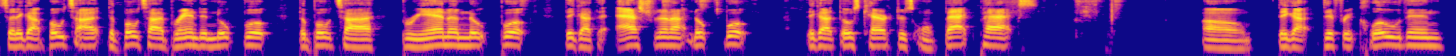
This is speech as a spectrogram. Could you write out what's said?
so they got bow tie, the bow tie Brandon notebook, the bow tie Brianna notebook. They got the astronaut notebook. They got those characters on backpacks. Um, they got different clothing.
